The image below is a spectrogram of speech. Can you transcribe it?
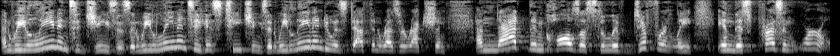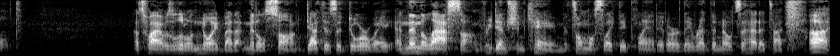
And we lean into Jesus and we lean into his teachings and we lean into his death and resurrection. And that then calls us to live differently in this present world. That's why I was a little annoyed by that middle song, Death is a Doorway. And then the last song, Redemption Came. It's almost like they planned it or they read the notes ahead of time. Uh,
